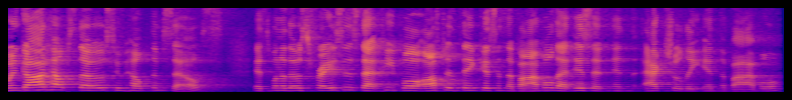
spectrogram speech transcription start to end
when God helps those who help themselves. It's one of those phrases that people often think is in the Bible that isn't in, actually in the Bible.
